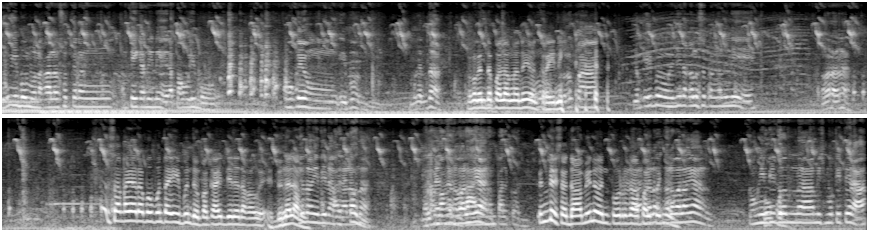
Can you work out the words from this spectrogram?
yung ibon mo, nakalusot ka ng antika nila eh, napauwi mo, okay yung ibon. Maganda. Maganda palang ano yun, Oo, training. Pero pag yung ibon mo, hindi nakalusot ng ano niya eh, wala na. Saan kaya napupunta yung ibon doon pagka hindi na nakauwi? Eh, doon na lang. Yun ang hindi namin alam na. Malamang yung dalawa lang yan. ng palkon. Hindi, sa dami nun. Puro napal ko Dalawa, nyo. dalawa lang yan. Kung hindi doon na mismo titira,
